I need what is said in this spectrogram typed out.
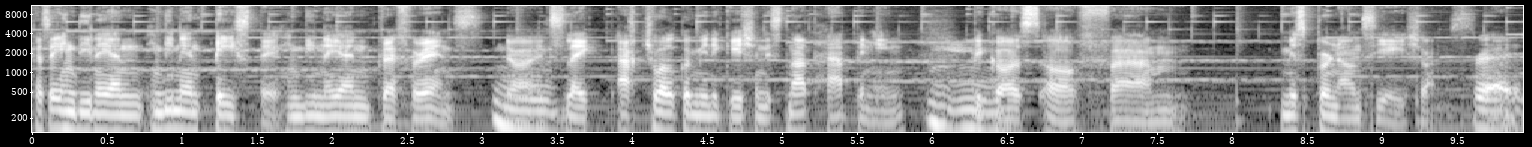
Kasi hindi na yan hindi na yan taste eh, hindi na yan preference. No? Mhm. It's like actual communication is not happening Mm-mm. because of um, mispronunciations. Right.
